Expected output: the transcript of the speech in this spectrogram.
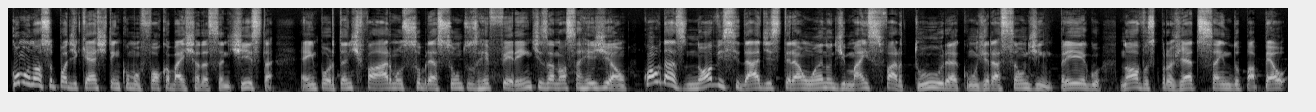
Como o nosso podcast tem como foco a Baixada Santista, é importante falarmos sobre assuntos referentes à nossa região. Qual das nove cidades terá um ano de mais fartura, com geração de emprego, novos projetos saindo do papel,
